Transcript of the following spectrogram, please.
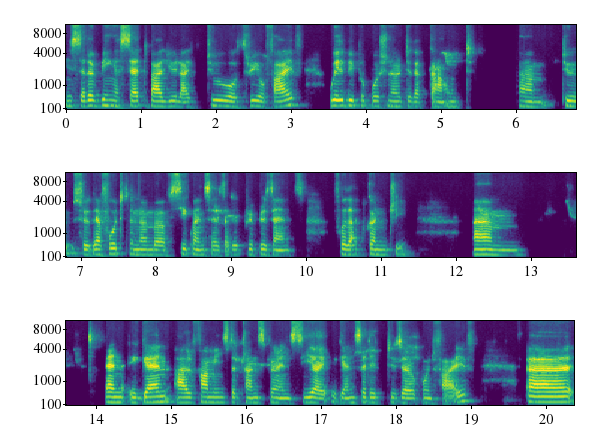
instead of being a set value like two or three or five, will be proportional to the count. Um, to, so therefore to the number of sequences that it represents for that country. Um, and again, alpha means the transparency. I again set it to 0.5. Uh,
